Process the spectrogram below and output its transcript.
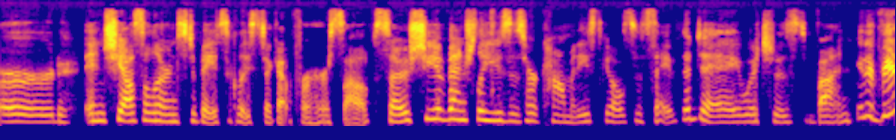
Erd. And she also learns to basically stick up for herself. So she eventually uses her comedy skills to save the day, which was fun. In a very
